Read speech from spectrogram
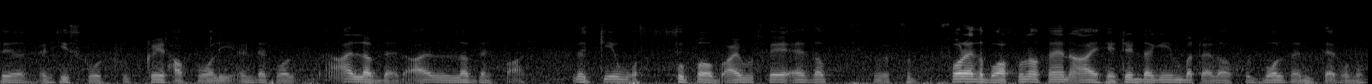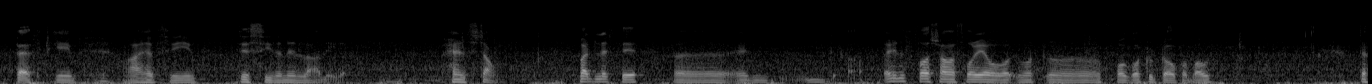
there, and he scored great half volley, and that was I love that. I love that part. The game was superb. I would say as a f- for as a Barcelona fan, I hated the game, but as a football fan, that was the best game I have seen this season in La Liga, hands down. But let's say, uh, and in the first half, sorry, I what, uh, forgot to talk about the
